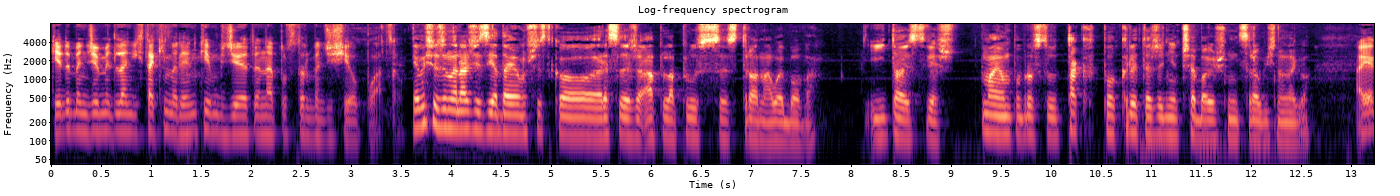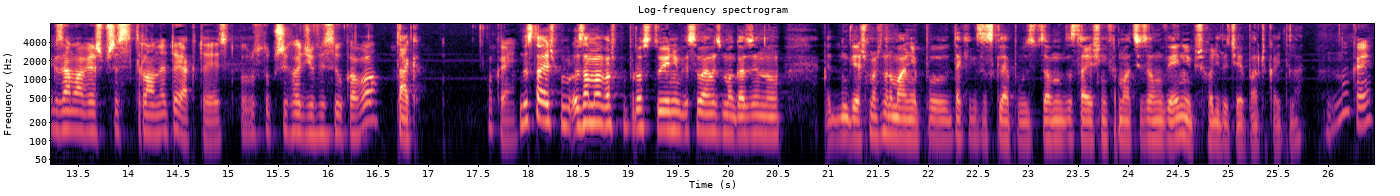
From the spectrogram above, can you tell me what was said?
Kiedy będziemy dla nich takim rynkiem, gdzie ten Apple Store będzie się opłacał? Ja myślę, że na razie zjadają wszystko resellerzy Apple'a plus strona webowa. I to jest, wiesz, mają po prostu tak pokryte, że nie trzeba już nic robić nowego. A jak zamawiasz przez stronę, to jak to jest? Po prostu przychodzi wysyłkowo? Tak. Okay. Dostajesz, zamawiasz po prostu, ja nie wysyłałem z magazynu, wiesz, masz normalnie, tak jak ze sklepu, dostajesz informację o zamówieniu i przychodzi do ciebie paczka i tyle. Okej. Okay.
